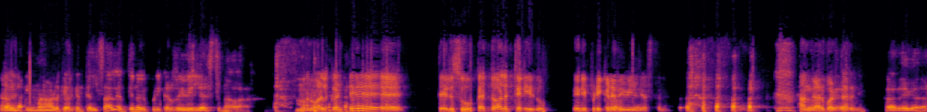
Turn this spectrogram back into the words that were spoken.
మన వాళ్ళకి ఎవరికైనా తెలుసా? లేకపోతే నువ్వు ఇప్పుడు ఇక్కడ రివీల్ చేస్తున్నావా? మన వాళ్ళకంటే తెలుసు పెద్దవాళ్ళకి తెలియదు. నేను ఇప్పుడు ఇక్కడ. రివీల్ చేస్తాను కంగారు. పడతారని. అదే కదా.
